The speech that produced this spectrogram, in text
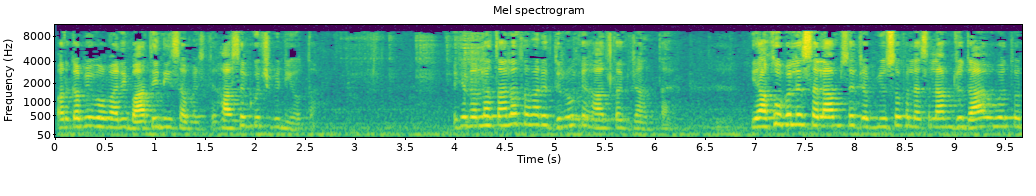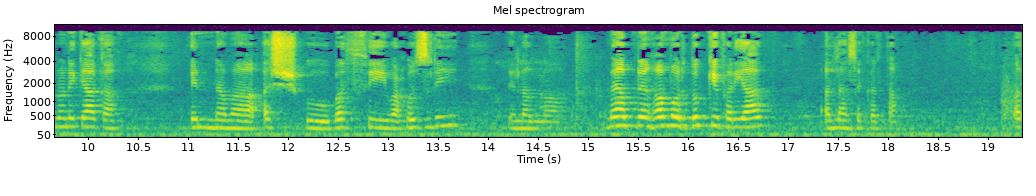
اور کبھی وہ ہماری بات ہی نہیں سمجھتے، حاصل کچھ بھی نہیں ہوتا۔ لیکن اللہ تعالیٰ تو ہمارے دلوں کے حال تک جانتا ہے۔ یعقوب علیہ السلام سے جب یوسف علیہ السلام جدا ہوئے تو انہوں نے کیا کہا؟ انما اشکو بفی و حسنی اللہ میں اپنے غم اور دکھ کی فریاد اللہ سے کرتا ہوں۔ اور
